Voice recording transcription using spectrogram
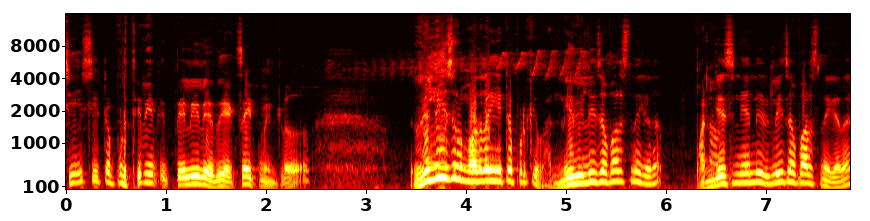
చేసేటప్పుడు తెలియ తెలియలేదు ఎక్సైట్మెంట్లో. రిలీజులు మొదలయ్యేటప్పటికి అన్నీ రిలీజ్ అవ్వాల్సిందే కదా. పనిచేసినవి అన్నీ రిలీజ్ అవ్వాల్సిందే కదా.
